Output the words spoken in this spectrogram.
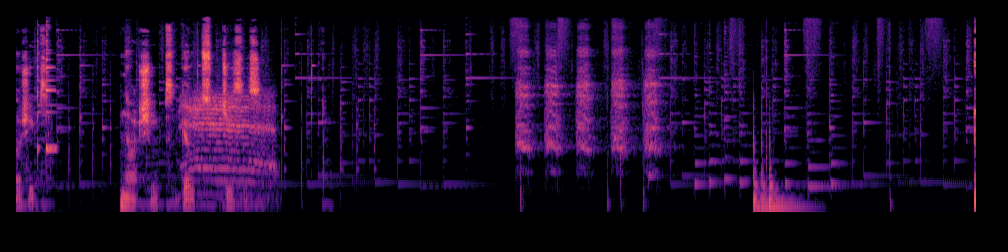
Hello, sheeps. Not sheeps, goats. Jesus.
